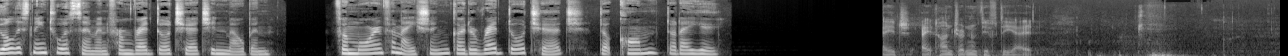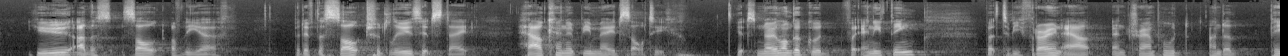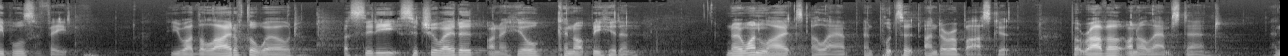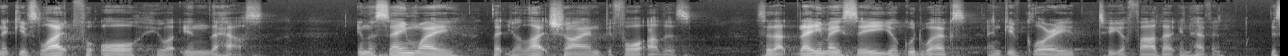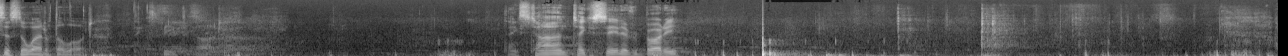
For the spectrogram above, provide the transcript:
You're listening to a sermon from Red Door Church in Melbourne. For more information, go to reddoorchurch.com.au. Page 858. You are the salt of the earth, but if the salt should lose its state, how can it be made salty? It's no longer good for anything but to be thrown out and trampled under people's feet. You are the light of the world. A city situated on a hill cannot be hidden. No one lights a lamp and puts it under a basket, but rather on a lampstand, and it gives light for all who are in the house. In the same way, let your light shine before others, so that they may see your good works and give glory to your Father in heaven. This is the word of the Lord. Thanks be to God. Thanks, Thanh. Take a seat, everybody.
